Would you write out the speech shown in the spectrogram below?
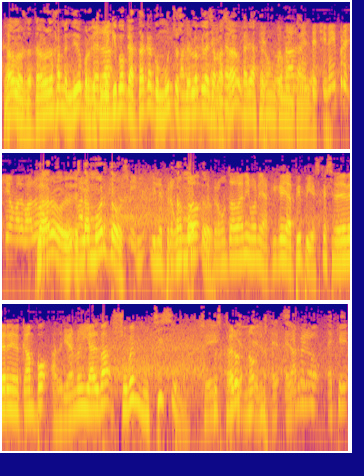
claro, los de atrás los dejan vendidos, porque es un equipo que ataca con muchos, que es lo que les ha pasado. gustaría hacer un comentario. Totalmente, si no hay presión al balón. Claro, están muertos. Y le Están pregunto, muertos. le pregunto a Dani, bueno, y aquí que hay a Pipi, es que se debe ver en el campo, Adriano y Alba suben muchísimo. pues claro, el, no, el- el sí, árbitro es que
